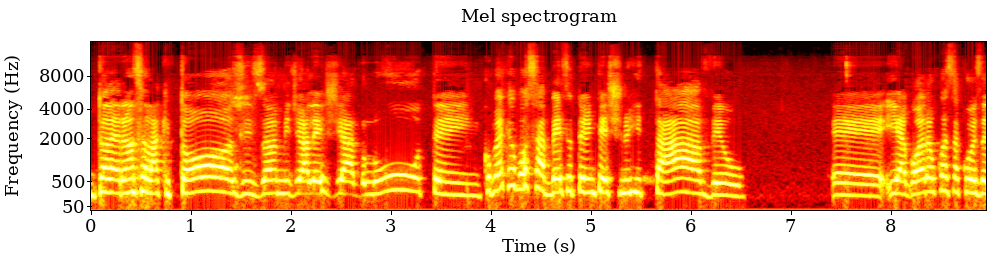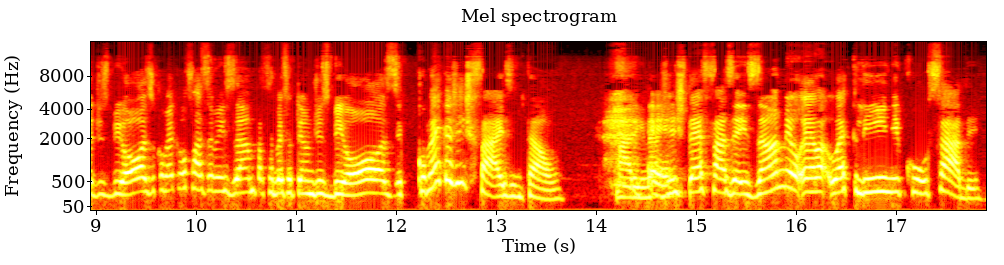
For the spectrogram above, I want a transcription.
intolerância à lactose, exame de alergia a glúten. Como é que eu vou saber se eu tenho intestino irritável? É, e agora com essa coisa da desbiose, como é que eu vou fazer um exame para saber se eu tenho desbiose? Como é que a gente faz então, Marina? É. A gente deve fazer exame ou é, ou é clínico, sabe?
